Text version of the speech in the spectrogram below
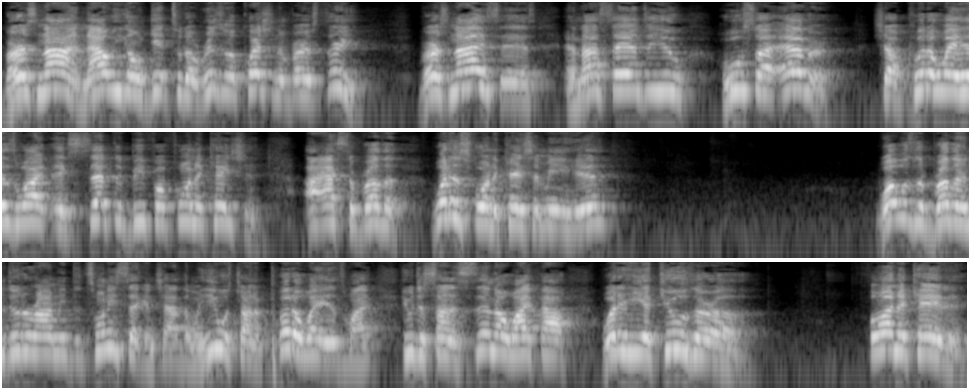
verse 9, now he going to get to the original question in verse 3. Verse 9 says, And I say unto you, whosoever shall put away his wife except it be for fornication. I asked the brother, what does fornication mean here? What was the brother in Deuteronomy, the 22nd chapter, when he was trying to put away his wife? He was just trying to send her wife out. What did he accuse her of? Fornicating.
